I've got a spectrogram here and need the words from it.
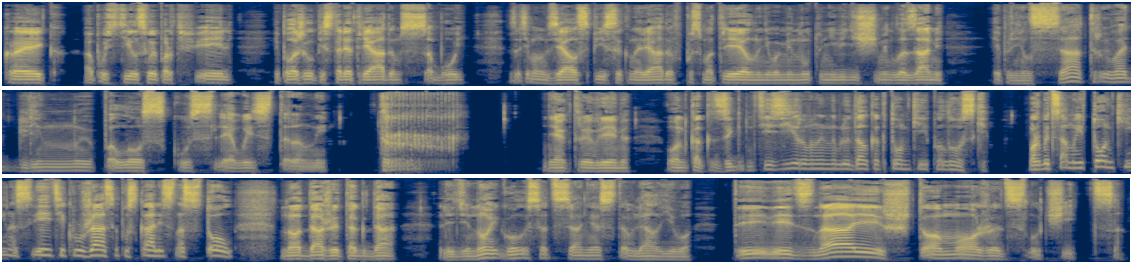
Крейг опустил свой портфель и положил пистолет рядом с собой. Затем он взял список нарядов, посмотрел на него минуту невидящими глазами и принялся отрывать длинную полоску с левой стороны. Некоторое время он, как загипнотизированный, наблюдал, как тонкие полоски может быть, самые тонкие на свете, кружась, опускались на стол. Но даже тогда ледяной голос отца не оставлял его. «Ты ведь знаешь, что может случиться!»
